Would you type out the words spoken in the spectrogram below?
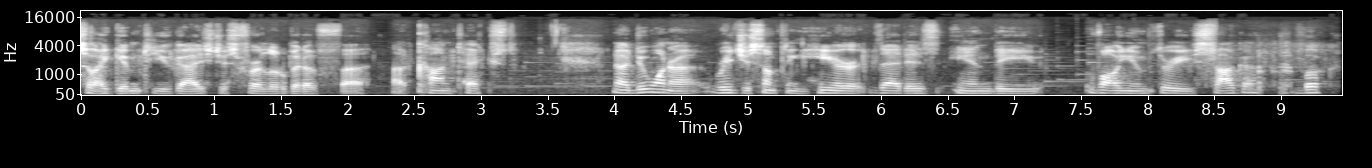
So I give them to you guys just for a little bit of uh, uh, context. Now, I do want to read you something here that is in the Volume 3 Saga book.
